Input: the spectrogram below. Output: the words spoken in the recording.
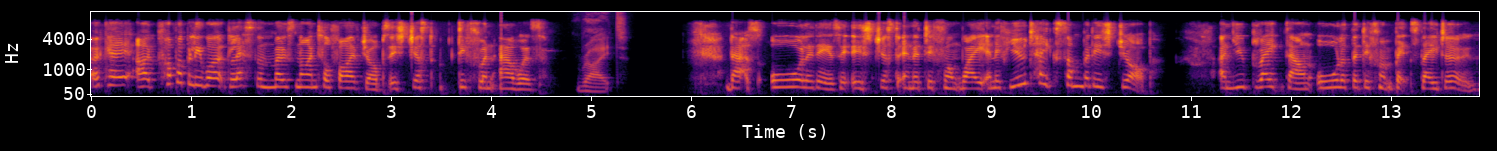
Okay, I probably work less than most nine till five jobs. It's just different hours. Right. That's all it is. It is just in a different way. And if you take somebody's job and you break down all of the different bits they do,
